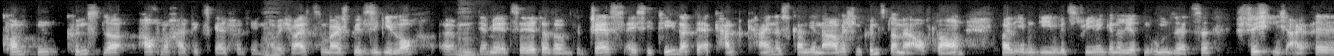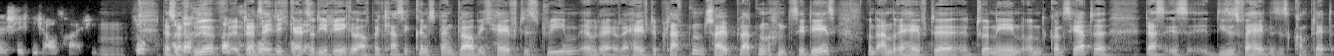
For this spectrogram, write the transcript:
konnten Künstler auch noch halbwegs Geld verdienen. Mhm. Aber ich weiß zum Beispiel Sigi Loch, ähm, mhm. der mir erzählt, also Jazz ACT, sagte, er kann keine skandinavischen Künstler mehr aufbauen, weil eben die mit Streaming generierten Umsätze schlicht nicht, äh, schlicht nicht ausreichen. Mhm. So, das war das, früher das tatsächlich galt so die Regel auch bei Klassikkünstlern, glaube ich, Hälfte Stream äh, oder, oder Hälfte Platten, Schallplatten und CDs und andere Hälfte äh, Tourneen und Konzerte. Das ist, dieses Verhältnis ist komplett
